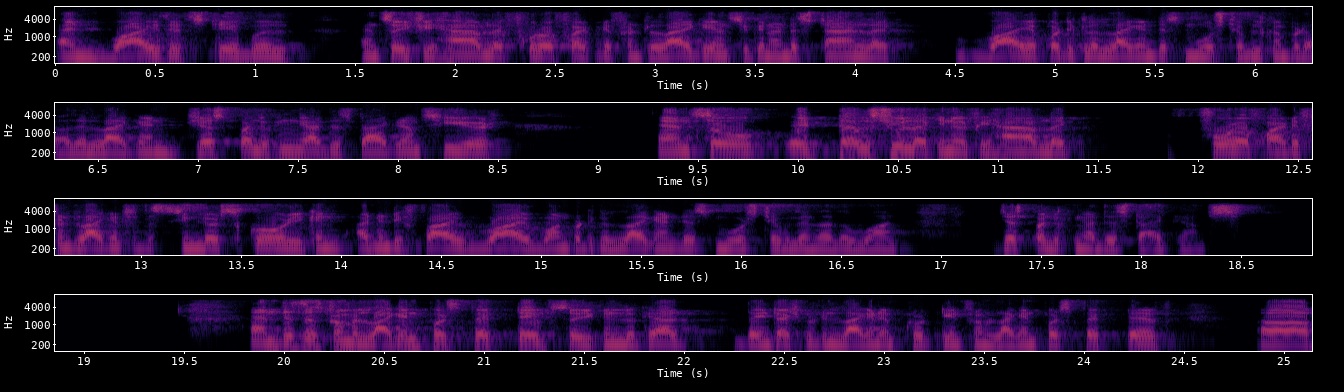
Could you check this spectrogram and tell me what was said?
and why is it stable. And so if you have like four or five different ligands, you can understand like why a particular ligand is more stable compared to other ligand just by looking at these diagrams here. And so it tells you like, you know, if you have like four or five different ligands with a similar score, you can identify why one particular ligand is more stable than the other one just by looking at these diagrams. And this is from a ligand perspective. So you can look at the interaction between ligand and protein from ligand perspective. Uh,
